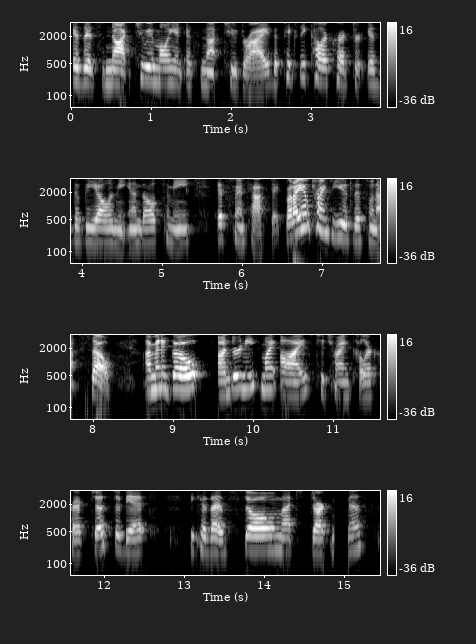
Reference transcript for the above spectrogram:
is it's not too emollient it's not too dry. The pixi color corrector is the be all and the end all to me. It's fantastic. But i am trying to use this one up. So i'm going to go underneath my eyes to try and color correct just a bit because i have so much darkness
